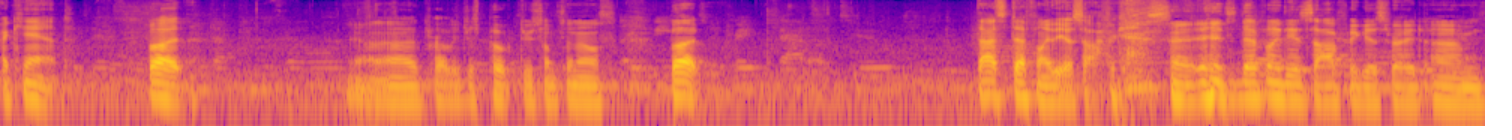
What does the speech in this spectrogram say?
I can't, but yeah, I'd probably just poke through something else. But that's definitely the esophagus. it's definitely the esophagus, right? Um,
